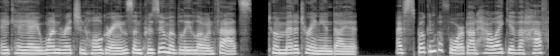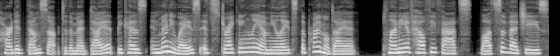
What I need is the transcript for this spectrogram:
aka one rich in whole grains and presumably low in fats, to a Mediterranean diet. I've spoken before about how I give a half hearted thumbs up to the med diet because, in many ways, it strikingly emulates the primal diet. Plenty of healthy fats, lots of veggies,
